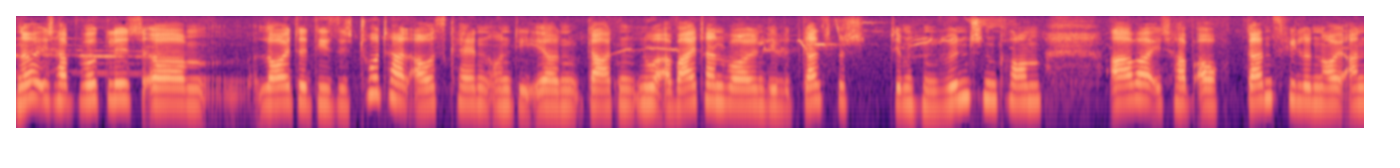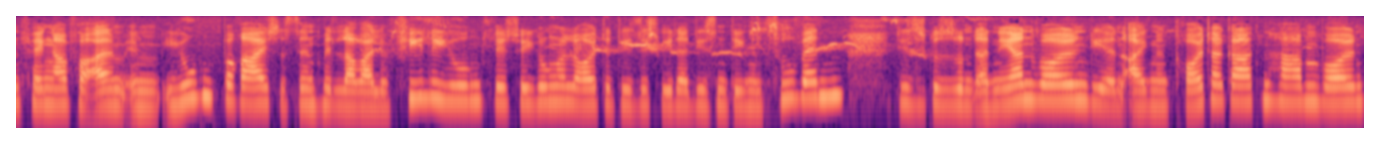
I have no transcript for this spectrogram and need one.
Ne? Ich habe wirklich ähm, Leute, die sich total auskennen und die ihren Garten nur erweitern wollen, die mit ganz bestimmten Wünschen kommen aber ich habe auch ganz viele Neuanfänger, vor allem im Jugendbereich. Es sind mittlerweile viele Jugendliche, junge Leute, die sich wieder diesen Dingen zuwenden, die sich gesund ernähren wollen, die ihren eigenen Kräutergarten haben wollen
